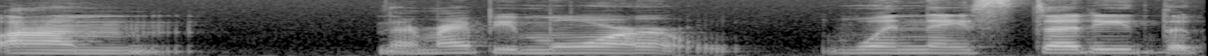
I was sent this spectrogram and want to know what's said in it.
um, there might be more when they studied the,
